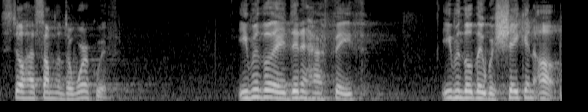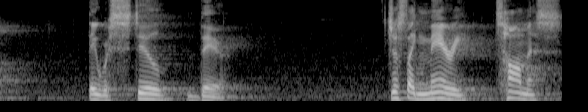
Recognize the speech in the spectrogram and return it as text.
still has something to work with. Even though they didn't have faith, even though they were shaken up, they were still there. Just like Mary, Thomas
